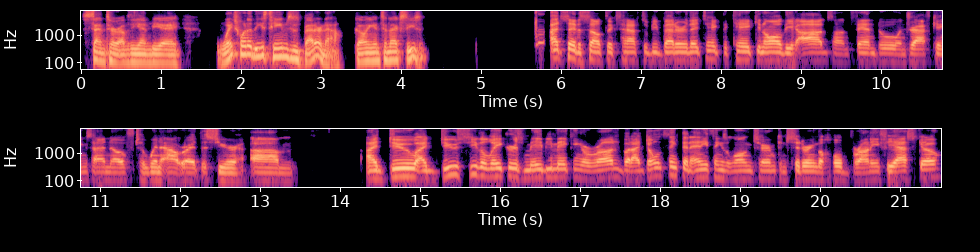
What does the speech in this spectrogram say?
center of the NBA. Which one of these teams is better now going into next season? I'd say the Celtics have to be better. They take the cake in all the odds on FanDuel and DraftKings. I know to win outright this year. Um, I do, I do see the Lakers maybe making a run, but I don't think that anything's long term considering the whole Bronny fiasco.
